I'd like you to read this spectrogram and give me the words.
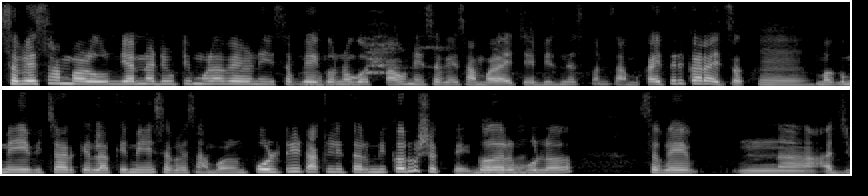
सगळे सांभाळून यांना ड्युटीमुळे वेळ नाही सगळे. गणोगत पाहुणे सगळे सांभाळायचे बिझनेस पण सांभाळ काहीतरी करायचं. मग मी विचार केला की मी हे सगळं सांभाळून पोल्ट्री टाकली तर मी करू शकते. घर. मुलं सगळे आजी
